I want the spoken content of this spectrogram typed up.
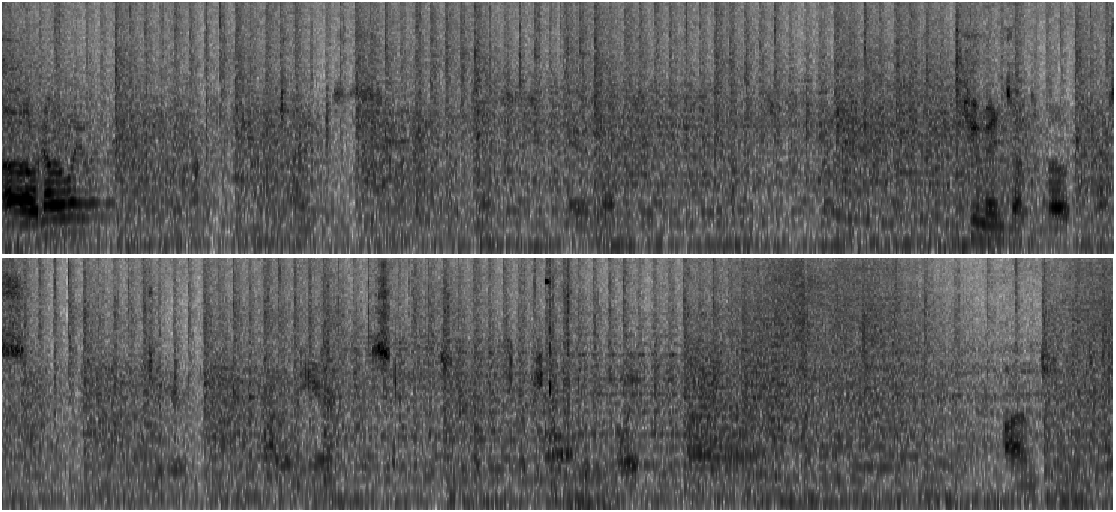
Oh, no, wait, wait, wait. Humans on the boat, yes. Trigger, while in the air. Second position. Oh, okay. Wait. Uh, armed humans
